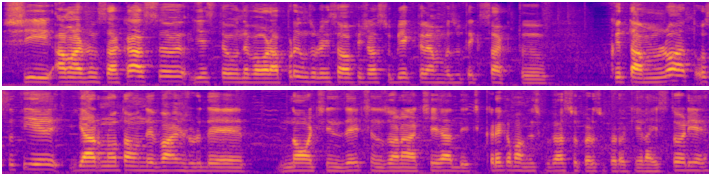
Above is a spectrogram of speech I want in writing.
și am ajuns acasă, este undeva ora prânzului, s-au afișat subiectele, am văzut exact uh, cât am luat, o să fie iar nota undeva în jur de 9.50 în zona aceea, deci cred că m-am descurcat super, super ok la istorie.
